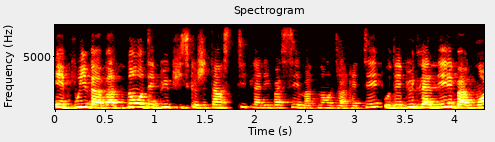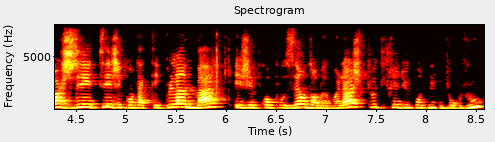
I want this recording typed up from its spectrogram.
Et puis, bah, maintenant, au début, puisque j'étais un site l'année passée, maintenant j'ai arrêté. Au début de l'année, bah, moi, j'ai été, j'ai contacté plein de marques et j'ai proposé en disant, ben voilà, je peux créer du contenu pour vous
